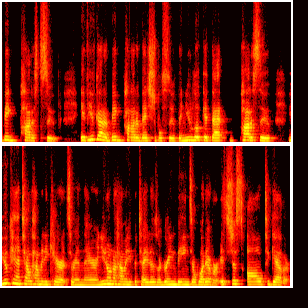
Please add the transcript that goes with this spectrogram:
big pot of soup. If you've got a big pot of vegetable soup and you look at that pot of soup, you can't tell how many carrots are in there and you don't know how many potatoes or green beans or whatever. It's just all together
